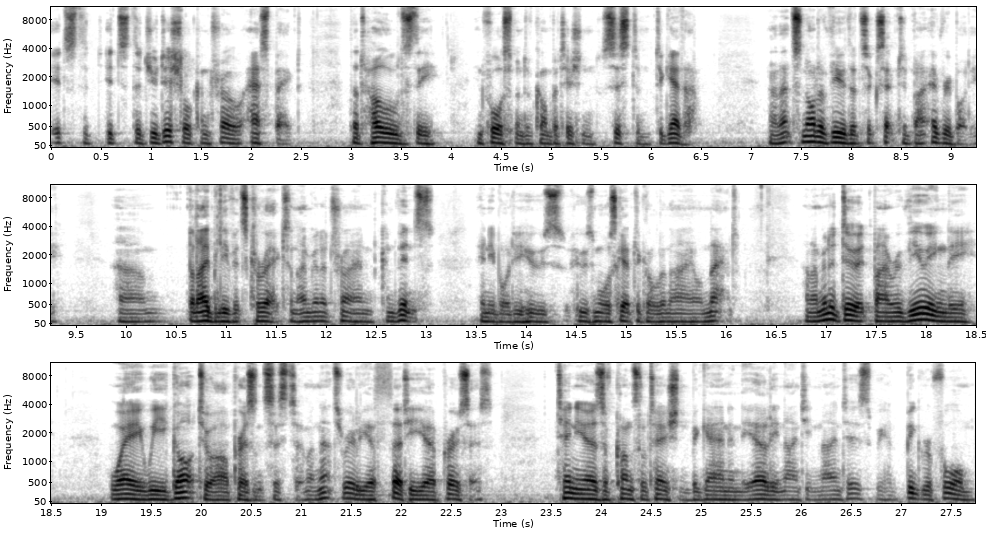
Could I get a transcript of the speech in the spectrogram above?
it's, the, it's the judicial control aspect that holds the enforcement of competition system together. Now, that's not a view that's accepted by everybody, um, but I believe it's correct, and I'm going to try and convince anybody who's, who's more skeptical than I on that. And I'm going to do it by reviewing the way we got to our present system, and that's really a 30 year process. 10 years of consultation began in the early 1990s. We had big reform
